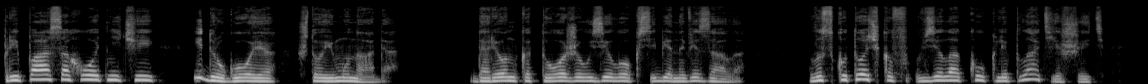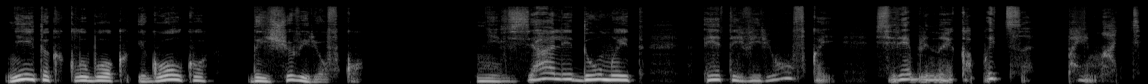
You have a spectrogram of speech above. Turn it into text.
припас охотничий и другое, что ему надо. Даренка тоже узелок себе навязала. Лоскуточков взяла кукле платье шить, ниток, клубок, иголку, да еще веревку. Нельзя ли, думает, этой веревкой серебряное копытце поймать?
